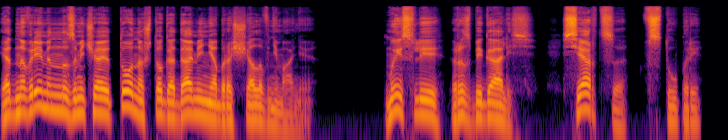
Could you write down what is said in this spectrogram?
и одновременно замечая то, на что годами не обращала внимания. Мысли разбегались, сердце в ступоре.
